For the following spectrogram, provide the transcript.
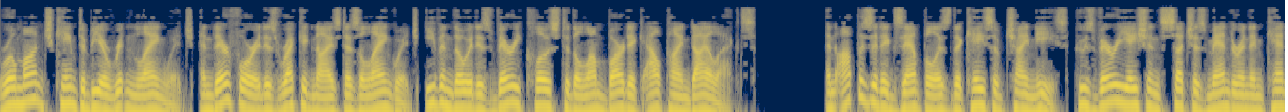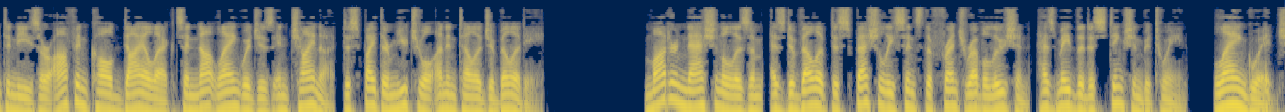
Romansh came to be a written language, and therefore it is recognized as a language, even though it is very close to the Lombardic Alpine dialects. An opposite example is the case of Chinese, whose variations such as Mandarin and Cantonese are often called dialects and not languages in China, despite their mutual unintelligibility. Modern nationalism, as developed especially since the French Revolution, has made the distinction between «language»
